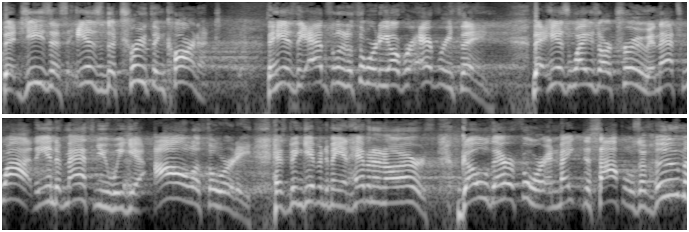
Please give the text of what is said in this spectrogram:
that Jesus is the truth incarnate that He is the absolute authority over everything, that His ways are true. And that's why at the end of Matthew we get all authority has been given to me in heaven and on earth. Go therefore and make disciples of whom?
